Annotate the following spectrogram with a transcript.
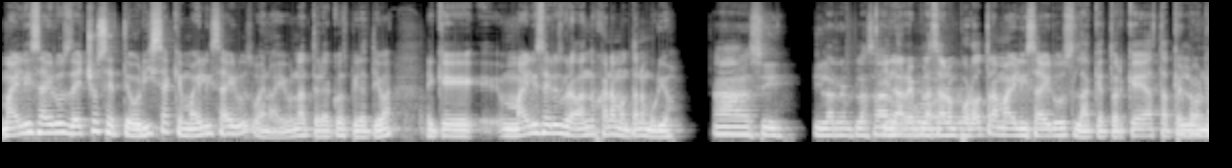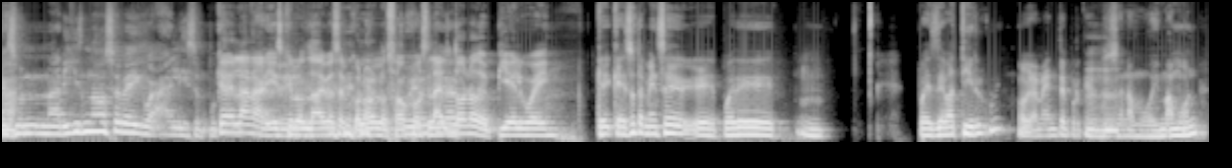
Miley Cyrus, de hecho, se teoriza que Miley Cyrus, bueno, hay una teoría conspirativa de que Miley Cyrus grabando Hannah Montana murió. Ah, sí. Y la reemplazaron. y la reemplazaron por, otra Miley Cyrus, la que tuerquea hasta Que pelona. Porque su nariz no se ve igual y su puta Que la nariz, que los labios, el color de los ojos, la, que el tono de piel, güey. Que, que eso también se eh, puede, mm, pues, debatir, güey. Obviamente, porque pues, Ujú. suena muy mamón.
